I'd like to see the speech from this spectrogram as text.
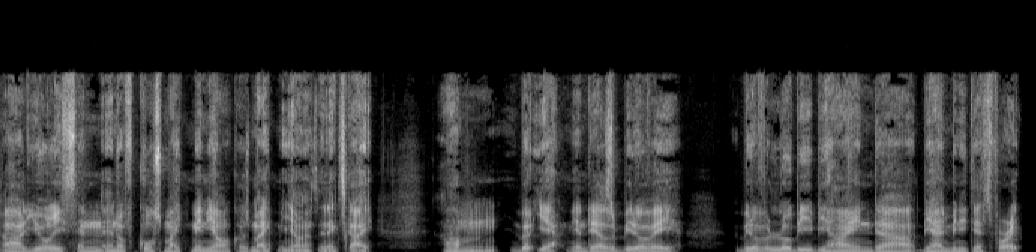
uh, Lloris and and of course Mike Maignan because Mike Maignan is the next guy. Um, but yeah, yeah, there's a bit of a a bit of a lobby behind uh, behind Benitez for it.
